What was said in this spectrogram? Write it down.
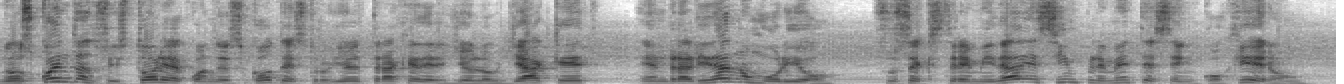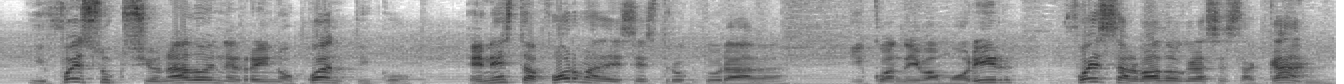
Nos cuentan su historia cuando Scott destruyó el traje del Yellow Jacket, en realidad no murió, sus extremidades simplemente se encogieron y fue succionado en el reino cuántico, en esta forma desestructurada, y cuando iba a morir, fue salvado gracias a Kang,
